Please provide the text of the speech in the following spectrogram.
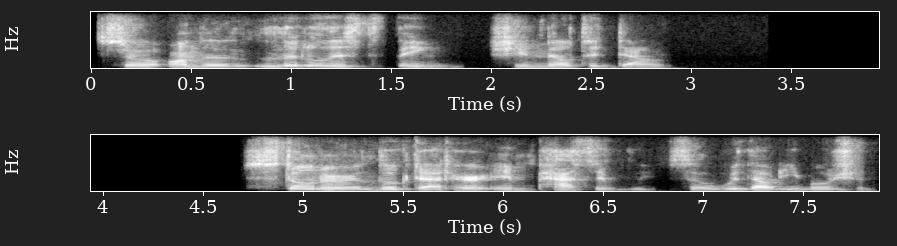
So on the littlest thing, she melted down. Stoner looked at her impassively, so without emotion,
